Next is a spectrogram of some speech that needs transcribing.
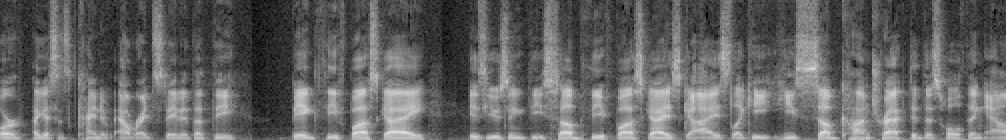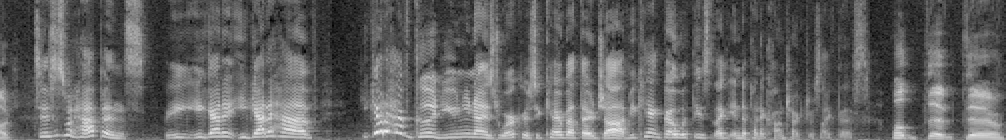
or I guess it's kind of outright stated that the big thief boss guy is using the sub thief boss guy's guys like he he subcontracted this whole thing out. So this is what happens. You, gotta you gotta have you gotta have good unionized workers who care about their job. You can't go with these like independent contractors like this. Well, the the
